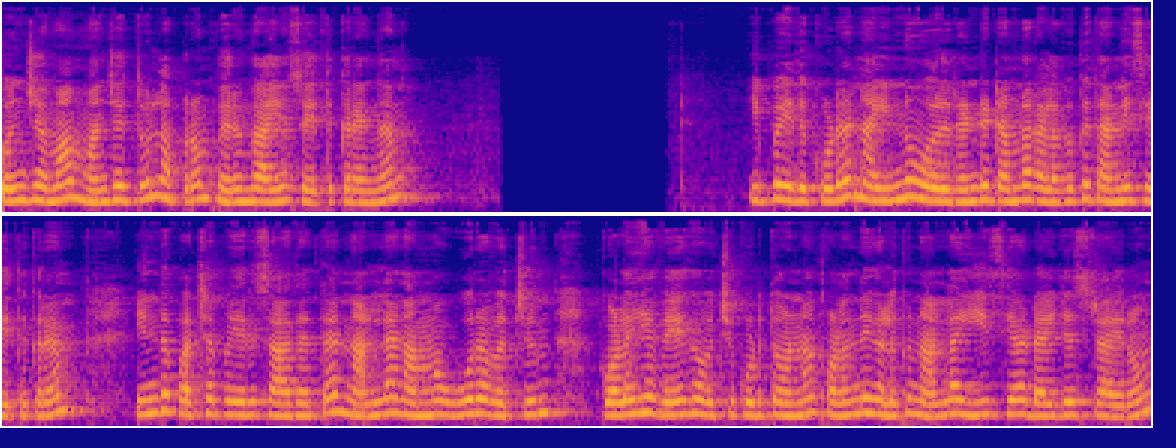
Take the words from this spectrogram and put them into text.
கொஞ்சமாக மஞ்சத்தூள் அப்புறம் பெருங்காயம் சேர்த்துக்கிறேங்க. இப்போ இது கூட நான் இன்னும் ஒரு ரெண்டு டம்ளர் அளவுக்கு தண்ணி சேர்த்துக்கிறேன். இந்த பச்சை பயிறு சாதத்தை நல்லா நம்ம ஊற வச்சு கொலைய வேக வச்சு கொடுத்தோன்னா குழந்தைகளுக்கு நல்லா ஈஸியாக டைஜஸ்ட் ஆயிரும்.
